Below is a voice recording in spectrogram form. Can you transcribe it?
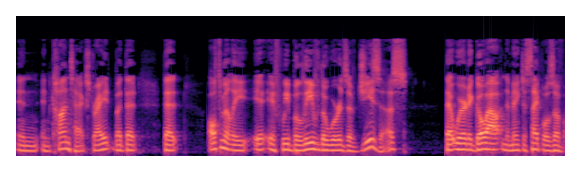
in in context, right? But that that ultimately, if we believe the words of Jesus, that we're to go out and to make disciples of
